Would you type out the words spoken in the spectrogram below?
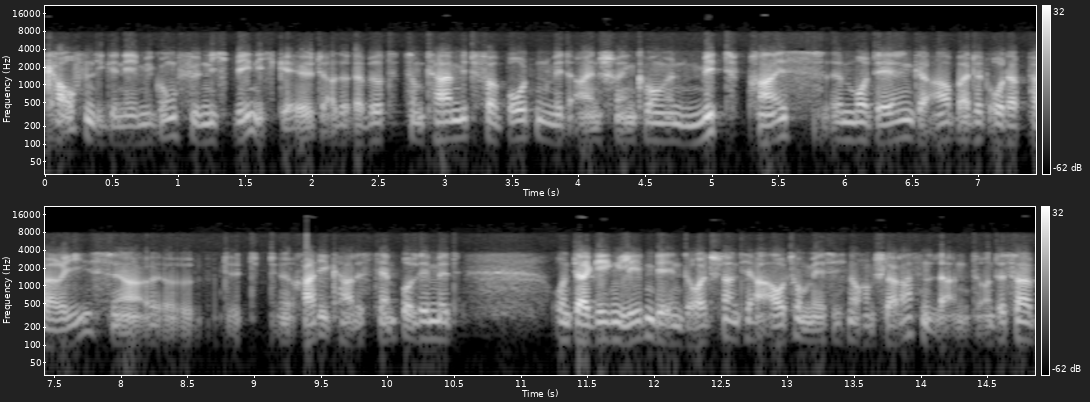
kaufen die Genehmigung für nicht wenig Geld. Also da wird zum Teil mit Verboten, mit Einschränkungen, mit Preismodellen gearbeitet oder Paris, ja, äh, radikales Tempolimit. Und dagegen leben wir in Deutschland ja automäßig noch im Schlaraffenland. Und deshalb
